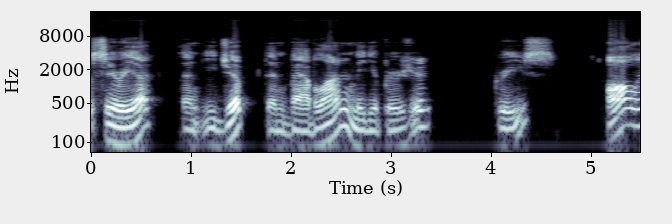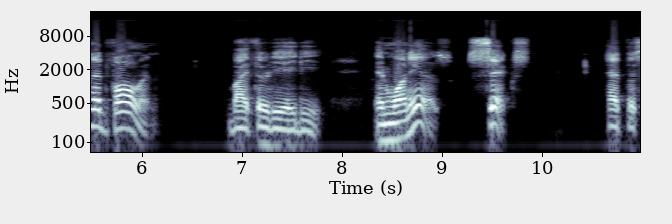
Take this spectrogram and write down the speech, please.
Assyria, then Egypt, then Babylon, Media Persia, Greece, all had fallen by 30 AD, and one is, sixth. At the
